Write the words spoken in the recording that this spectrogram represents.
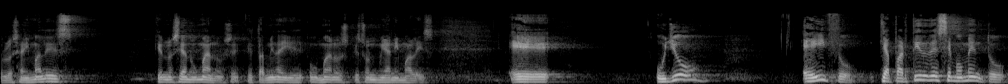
los animales que no sean humanos, ¿eh? que también hay humanos que son muy animales, eh, huyó e hizo que a partir de ese momento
